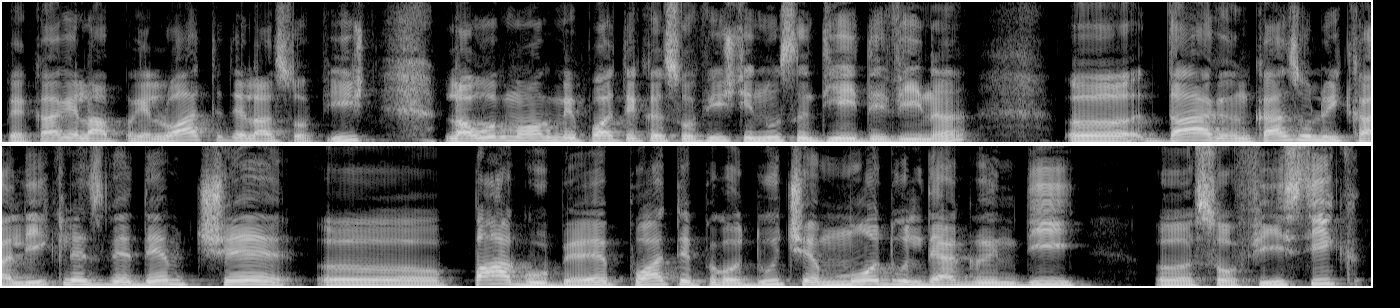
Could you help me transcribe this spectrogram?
pe care l-a preluat de la sofiști. La urma urmei, poate că sofiștii nu sunt ei de vină, dar în cazul lui Calicles vedem ce pagube poate produce modul de a gândi sofistic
